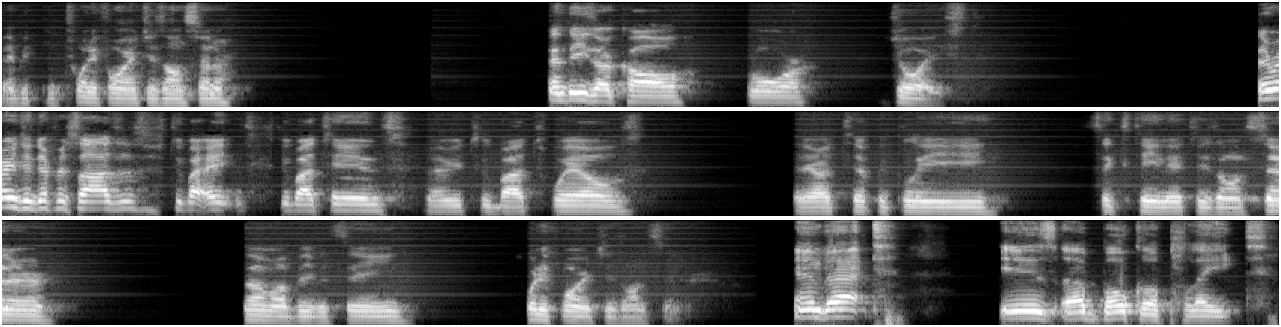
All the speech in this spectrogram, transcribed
maybe 24 inches on center. And these are called floor joist. They range in different sizes, 2 by 8 2 by 10s maybe 2 by 12s They are typically 16 inches on center. Some I've even seen 24 inches on center. And that is a Boca plate.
